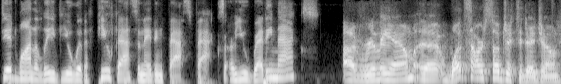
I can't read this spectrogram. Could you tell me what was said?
did want to leave you with a few fascinating fast facts. Are you ready, Max? I really am. Uh, what's our subject today, Joan?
